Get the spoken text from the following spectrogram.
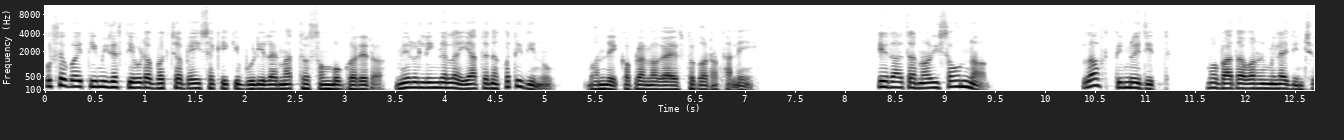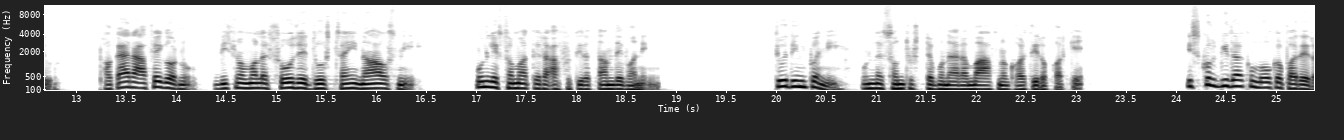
उसो भए तिमी जस्तै एउटा बच्चा ब्याइसकेकी बुढीलाई मात्र सम्भोग गरेर मेरो लिङ्गलाई यातना कति दिनु? भन्दै कपडा लगाए जस्तो गर्न थाले। ए राजा नरिसाउन् न। ल तिम्रै जित। म वातावरण मिलाइदिन्छु। फकाएर आफै गर्नु। बिचमा मलाई सोझै दोष चाहिँ नआओस् नि। उनले समातेर आफूतिर तान्दै भनिन्। त्यो दिन पनि उनलाई सन्तुष्ट बनाएर म आफ्नो घरतिर फर्केँ। स्कुल बिदाको मौका परेर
